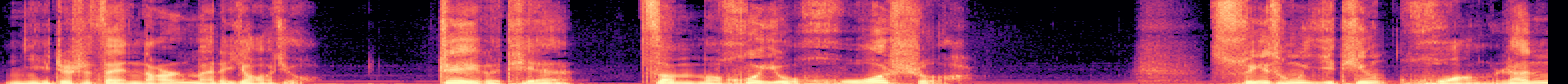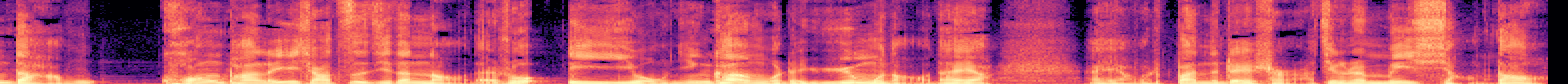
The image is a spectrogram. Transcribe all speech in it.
你这是在哪儿买的药酒？这个天怎么会有活蛇？”随从一听，恍然大悟，狂拍了一下自己的脑袋，说：“哎呦，您看我这榆木脑袋呀！哎呀，我这办的这事儿啊，竟然没想到。”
